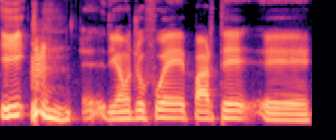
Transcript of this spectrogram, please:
Y, eh, digamos, yo fue parte eh,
